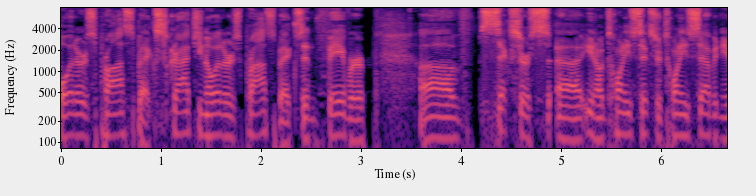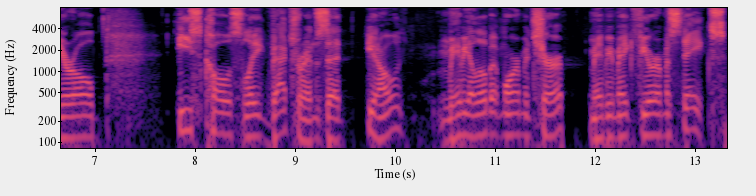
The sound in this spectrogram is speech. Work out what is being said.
Oilers prospects, scratching Oilers prospects in favor of six or uh, you know 26 or 27 year old East Coast League veterans that you know maybe a little bit more mature, maybe make fewer mistakes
